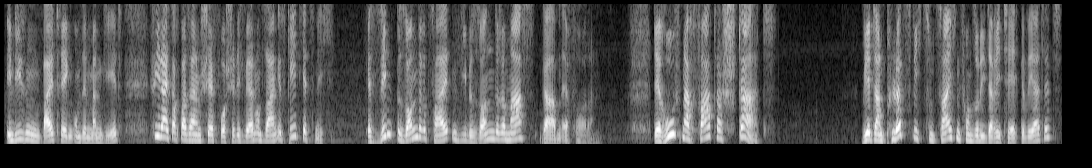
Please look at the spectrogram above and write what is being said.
in diesen Beiträgen um den Mann geht, vielleicht auch bei seinem Chef vorstellig werden und sagen, es geht jetzt nicht. Es sind besondere Zeiten, die besondere Maßgaben erfordern. Der Ruf nach Vaterstaat wird dann plötzlich zum Zeichen von Solidarität gewertet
